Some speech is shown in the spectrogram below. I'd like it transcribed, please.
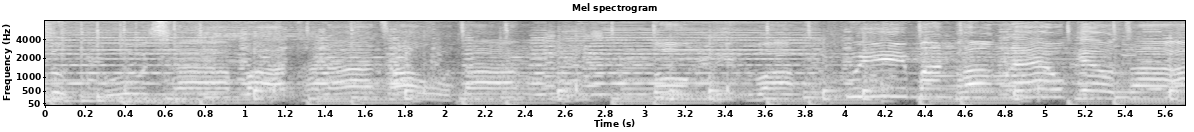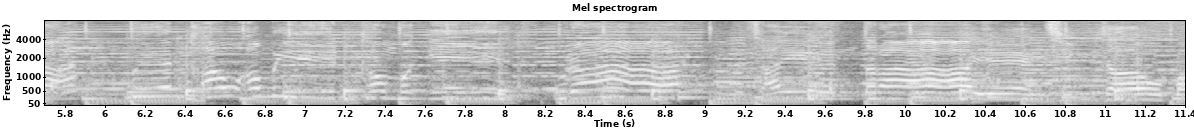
สุดบูชาปารถนาเท่าตังต้องผิดวังวีมันพังแล้วแก้วตาเหมือนเขาเอามีดเข้ามากินรา แย่งชิงเจ้าไป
